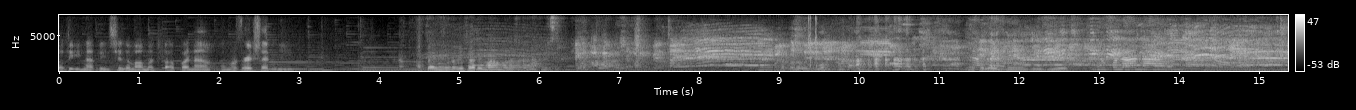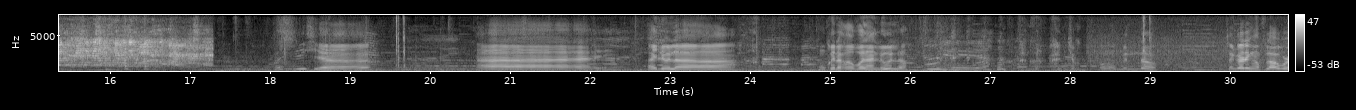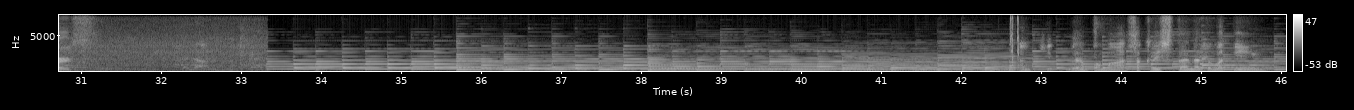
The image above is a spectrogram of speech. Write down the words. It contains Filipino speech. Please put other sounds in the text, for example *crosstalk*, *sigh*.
batiin natin sila mama at papa ng anniversary. Happy anniversary mama. Ano panood mo? *laughs* Napanood mo yung video. Ano pala, Nay? Hi, siya. Hi. Hi, Lola. Ang kinakabahan ng Lola. *laughs* oh, ganda. Saan galing ang flowers? Ang cute. Meron pa mga sakrista na dumating.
